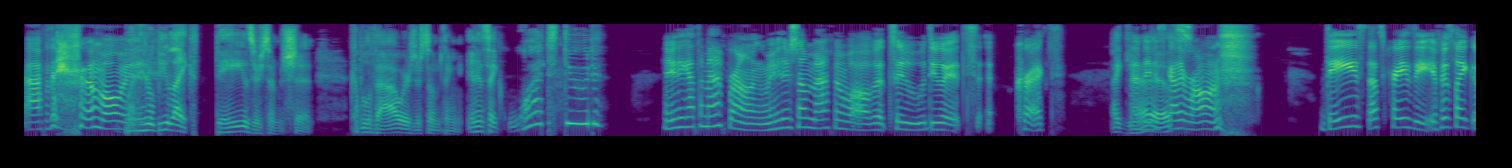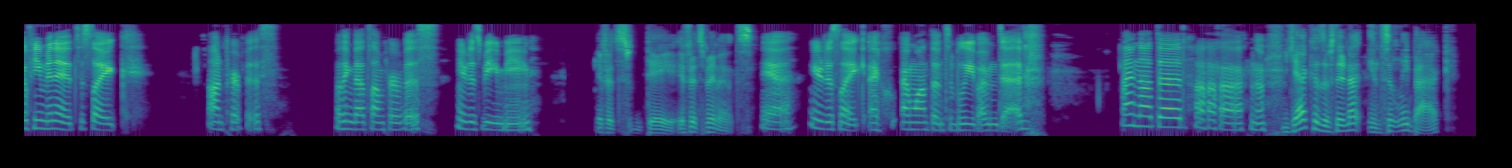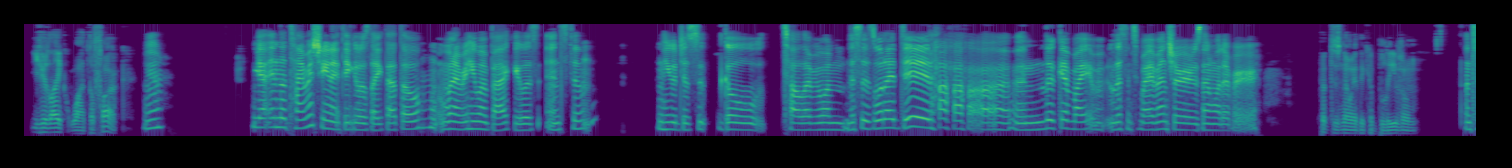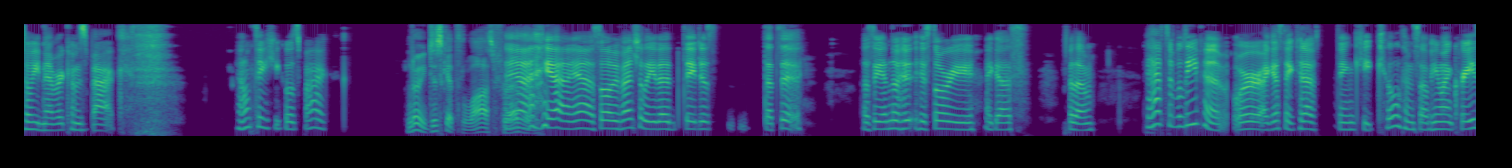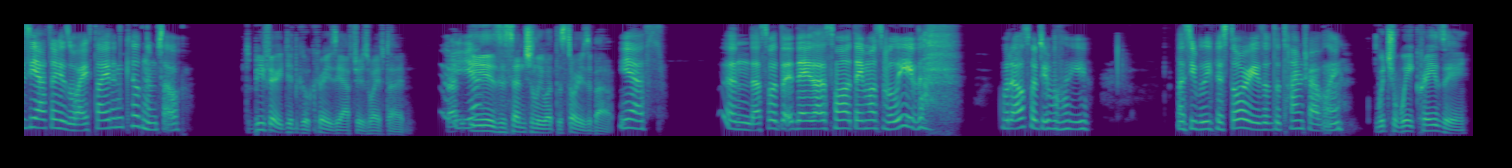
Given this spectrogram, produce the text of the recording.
after the moment. But it'll be like days or some shit, a couple of hours or something. And it's like, what, dude? Maybe they got the math wrong. Maybe there's some math involved to do it correct. I guess. And they just got it wrong. Days? That's crazy. If it's like a few minutes, it's like on purpose. I think that's on purpose. You're just being mean. If it's day, if it's minutes. Yeah. You're just like, I, I want them to believe I'm dead. I'm not dead. Ha ha ha. No. Yeah, because if they're not instantly back, you're like, what the fuck? Yeah, in the time machine, I think it was like that though. Whenever he went back, it was instant. And he would just go tell everyone, this is what I did. Ha ha ha. And look at my, listen to my adventures and whatever. But there's no way they could believe him. Until he never comes back. I don't think he goes back. No, he just gets lost forever. Yeah, yeah, yeah. So eventually, that they just that's it. That's the end of his story, I guess, for them. They have to believe him, or I guess they could have think he killed himself. He went crazy after his wife died and killed himself. To be fair, he did go crazy after his wife died. That Yeah. is essentially what the story is about. Yes, and that's what they, that's what they must believe. what else would you believe? Unless you believe his stories of the time traveling. Which are way crazy.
